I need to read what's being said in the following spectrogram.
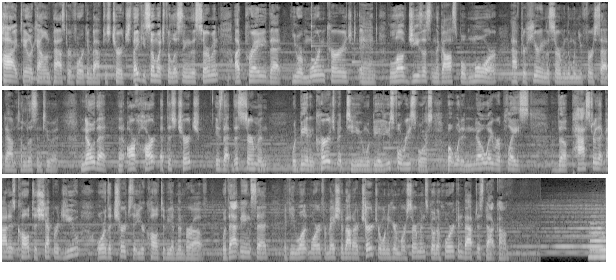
Hi, Taylor Callan, pastor of Horicon Baptist Church. Thank you so much for listening to this sermon. I pray that you are more encouraged and love Jesus and the gospel more after hearing the sermon than when you first sat down to listen to it. Know that, that our heart at this church is that this sermon would be an encouragement to you and would be a useful resource, but would in no way replace the pastor that God has called to shepherd you or the church that you're called to be a member of. With that being said, if you want more information about our church or want to hear more sermons, go to horiconbaptist.com.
